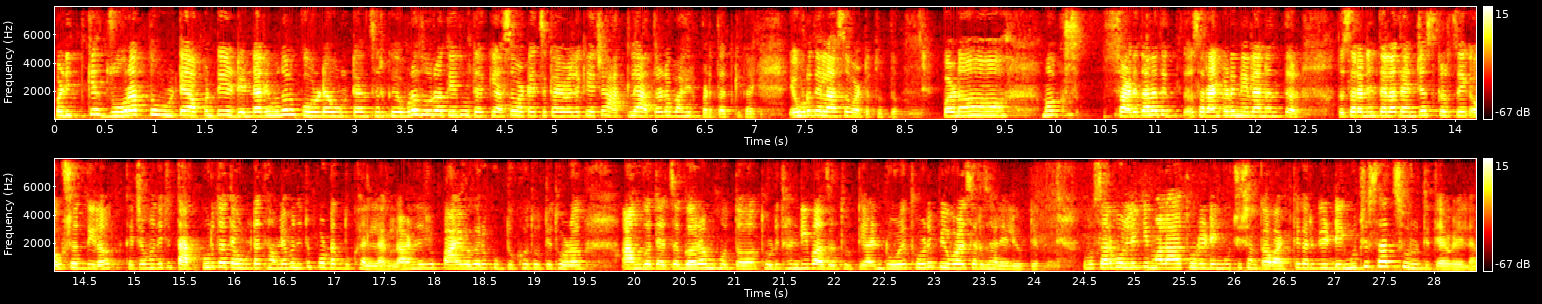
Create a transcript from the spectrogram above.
पण इतक्या जोरात तो उलट्या आपण ते डेंडारीमधून कोरड्या उलट्यांसारखं एवढ्या जोरात येत होत्या की असं वाटायचं काही वेळेला की याच्या आतल्या आतड्या बाहेर पडतात की काय. एवढं त्याला असं वाटत होतं. पण मग साडेदहाला ते सरांकडे नेल्यानंतर तर सरांनी त्याला त्यांच्याचकडचं एक औषध दिलं. त्याच्यामध्ये त्याची तात्पुरता त्या उलट्या थांबल्या पण त्याच्या पोटात दुखायला लागलं. आणि त्याचे पाय वगैरे खूप दुखत होते. थोडं अंग त्याचं गरम होतं थोडी थंडी वाजत होती आणि डोळे थोडे पिवळसर झालेले होते. मग सर बोलले की मला थोडी डेंग्यूची शंका वाटते कारण की डेंग्यूची साथ सुरू होती त्यावेळेला.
